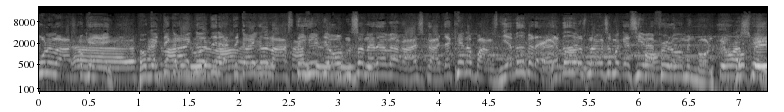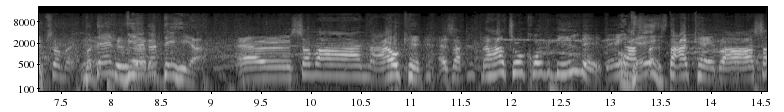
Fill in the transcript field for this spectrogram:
rolig, Lars. Okay, Øh, okay, det gør ikke noget, det der. Det gør ikke noget, Lars. Det er helt i orden. Sådan er det at være rejseguide. Jeg kender branchen. Jeg ved, hvad det er. Jeg ved, hvad du snakker til, man kan sige, hvad jeg føler ud af min mund. Okay, hvordan virker det her? Øh, så var... Nej, okay. Altså, man har to krokodillenet, ikke? Okay. Og startkabler, og så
